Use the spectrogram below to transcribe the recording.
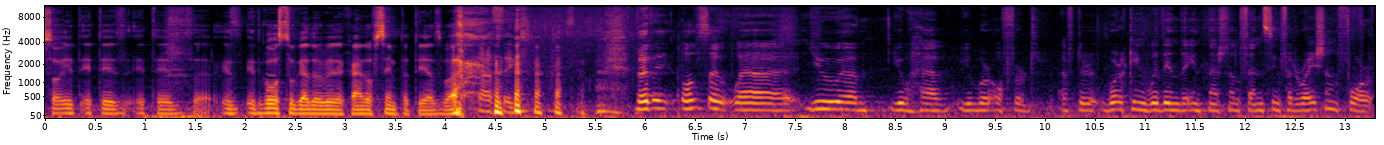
so it, it is it is, uh, is it goes together with a kind of sympathy as well. I think. but also, uh, you um, you have you were offered after working within the International Fencing Federation for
